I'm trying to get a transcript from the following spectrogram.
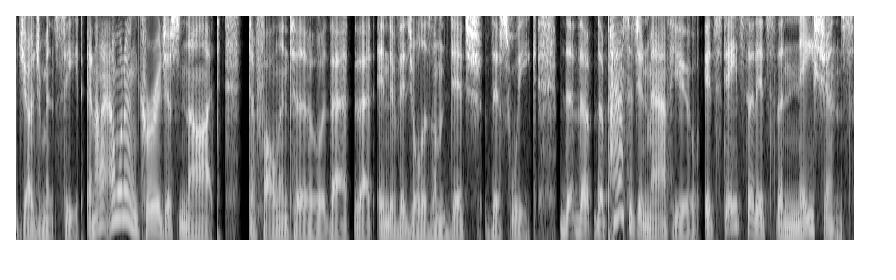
judgment seat. And I, I want to encourage us not to fall into that that individualism ditch this week. The, the the passage in Matthew, it states that it's the nations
